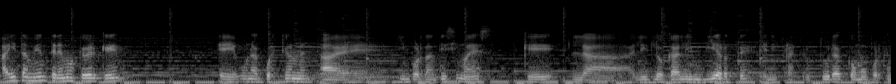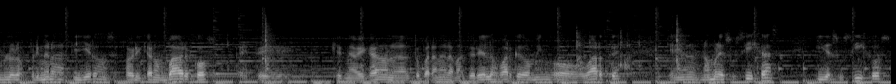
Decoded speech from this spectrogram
ahí también tenemos que ver que una cuestión importantísima es que la elite local invierte en infraestructura como por ejemplo los primeros astilleros donde se fabricaron barcos este, que navegaron en el Alto Paraná. La mayoría de los barcos Domingo Barte tenían los nombres de sus hijas y de sus hijos.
